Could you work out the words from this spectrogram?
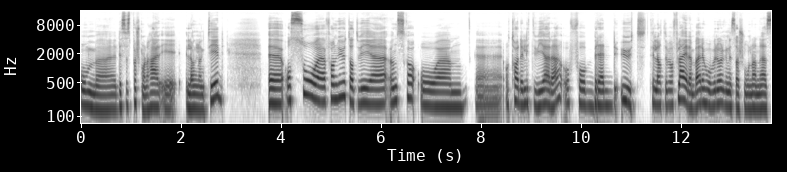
om eh, disse spørsmålene her i lang, lang tid. Og så fant vi ut at vi ønska å, å ta det litt videre og få bredd ut til at det var flere enn bare hovedorganisasjonenes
